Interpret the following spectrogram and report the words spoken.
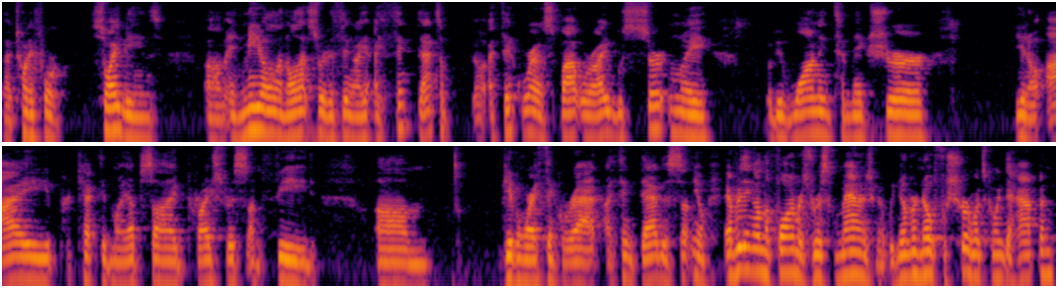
uh, 24 soybeans um, and meal and all that sort of thing. I, I think that's a I think we're at a spot where I was certainly would be wanting to make sure, you know, I protected my upside price risks on feed. Um, given where I think we're at. I think that is something, you know, everything on the farm is risk management. We never know for sure what's going to happen.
